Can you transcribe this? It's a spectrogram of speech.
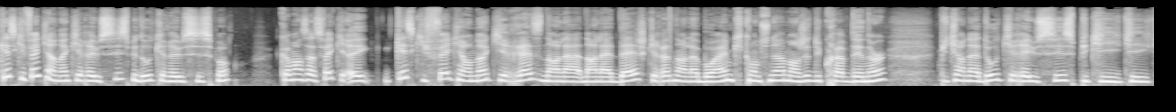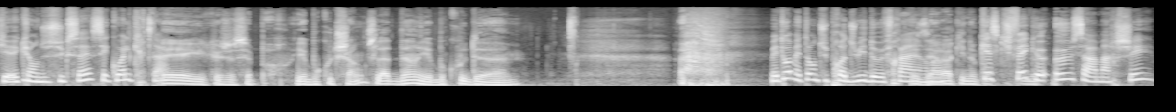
Qu'est-ce qui fait qu'il y en a qui réussissent puis d'autres qui réussissent pas? Comment ça se fait? euh, Qu'est-ce qui fait qu'il y en a qui restent dans la, dans la dèche, qui restent dans la bohème, qui continuent à manger du craft dinner, puis qu'il y en a d'autres qui réussissent puis qui, qui, qui, qui ont du succès? C'est quoi le critère? Et que je sais pas. Il y a beaucoup de chance là-dedans. Il y a beaucoup de Mais toi, mettons, tu produis deux frères. Qu'est-ce qui fait que eux, ça a marché,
